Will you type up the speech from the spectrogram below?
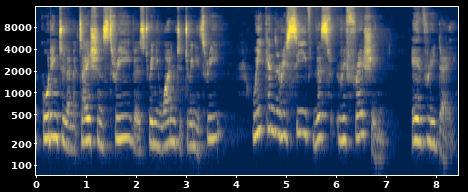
According to Lamentations 3, verse 21 to 23, we can receive this refreshing every day.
